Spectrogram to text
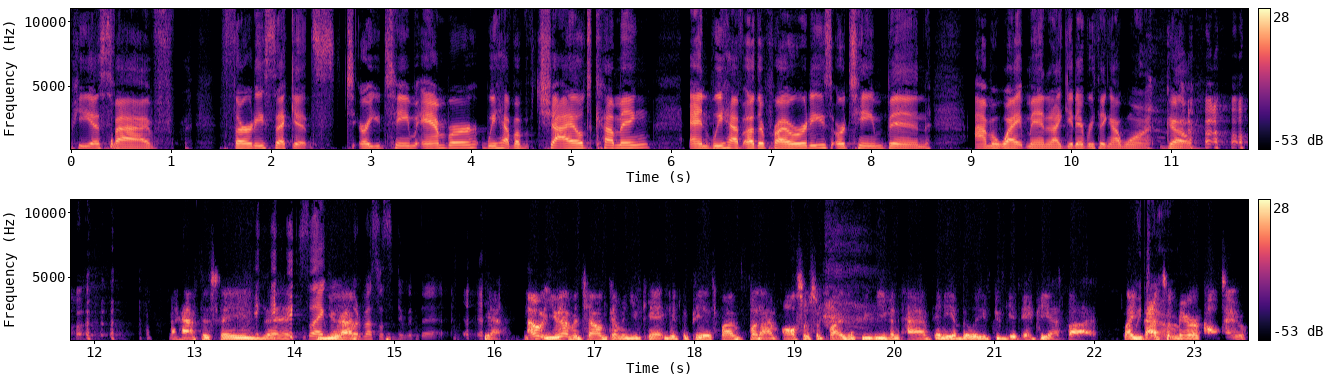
PS5, 30 seconds. Are you Team Amber? We have a child coming and we have other priorities, or Team Ben? I'm a white man and I get everything I want. Go. I have to say that it's like, you well, have what am I supposed to do with that? yeah no you have a child coming you can't get the PS5 but I'm also surprised if you even have any ability to get a PS5 like We that's don't. a miracle too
